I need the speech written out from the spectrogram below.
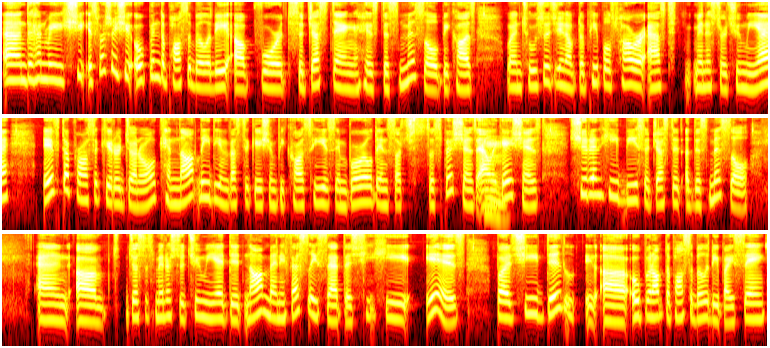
And Henry, she especially she opened the possibility of for suggesting his dismissal because when Cho Soo-jin of the People's Power asked Minister Choo Mi-ae if the prosecutor general cannot lead the investigation because he is embroiled in such suspicions, hmm. allegations, mm. shouldn't he be suggested a dismissal? And um, Justice Minister Choo Mi-ae did not manifestly said that she, he is, but she did uh, open up the possibility by saying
